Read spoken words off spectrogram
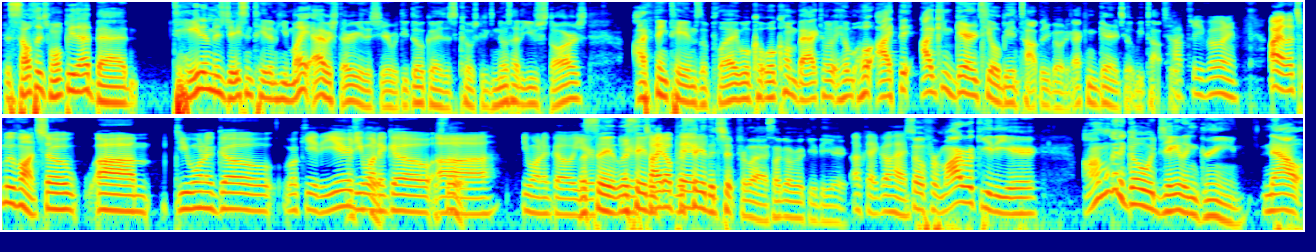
The Celtics won't be that bad. Tatum is Jayson Tatum. He might average 30 this year with Udoka as his coach because he knows how to use stars. I think Tatum's a play. We'll co- we'll come back to it. He'll, he'll, I think I can guarantee he'll be in top three voting. I can guarantee he'll be top three. Top three voting. All right, let's move on. So, um, do you want to go rookie of the year? Let's do you want to go? Let's do it. Uh, you want to go? Your, Let's say let's say the, title let's say the chip for last. I'll go rookie of the year. okay, go ahead. So for my rookie of the year, I'm gonna go with Jalen Green. Now,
